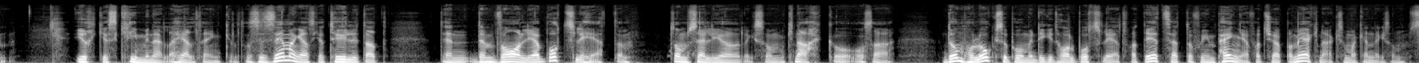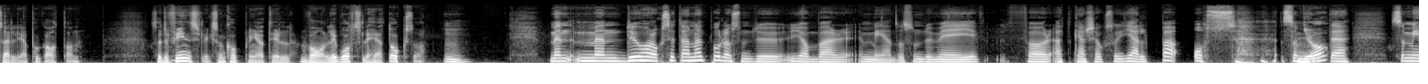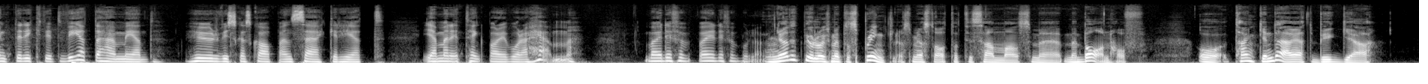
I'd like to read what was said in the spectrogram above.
yrkeskriminella helt enkelt. Och så ser man ganska tydligt att den, den vanliga brottsligheten som säljer liksom knark och, och så här, de håller också på med digital brottslighet för att det är ett sätt att få in pengar för att köpa mer knark som man kan liksom sälja på gatan. Så det finns liksom kopplingar till vanlig brottslighet också. Mm. Men, men du har också ett annat bolag som du jobbar med och som du är med i för att kanske också hjälpa oss som, ja. inte, som inte riktigt vet det här med hur vi ska skapa en säkerhet, ja men tänk bara i våra hem. Vad är det för, vad är det för bolag? Ja, det är ett bolag som heter Sprinkler som jag startat tillsammans med, med Bahnhof. Och tanken där är att bygga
